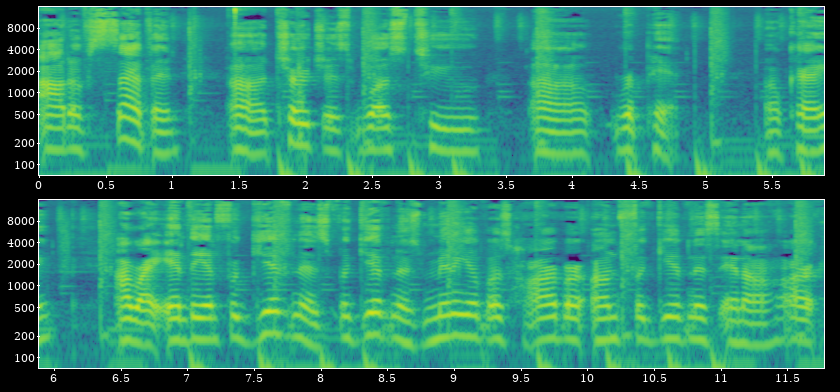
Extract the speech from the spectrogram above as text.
out of seven uh, churches was to uh, repent. Okay? All right. And then forgiveness. Forgiveness. Many of us harbor unforgiveness in our heart.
